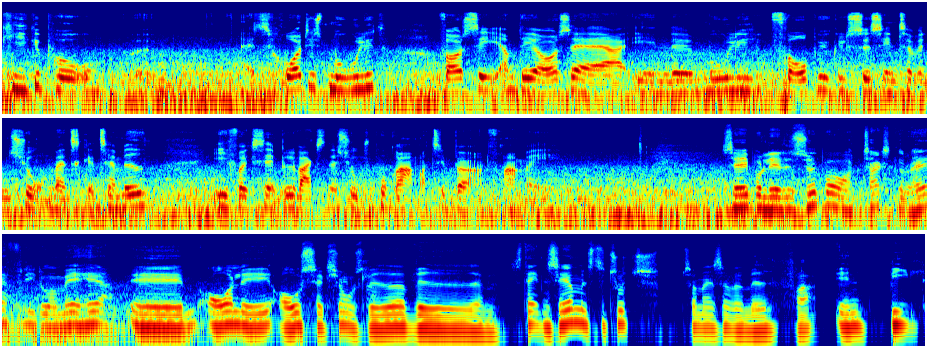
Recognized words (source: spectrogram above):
kigge på øh, altså hurtigst muligt, for at se, om det også er en øh, mulig forebyggelsesintervention, man skal tage med i for eksempel vaccinationsprogrammer til børn fremad. Sagde Bolette Søborg, tak skal du have, fordi du var med her. Øh, overlæge og sektionsleder ved øh, Statens Serum Institut, som altså var med fra en bil.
